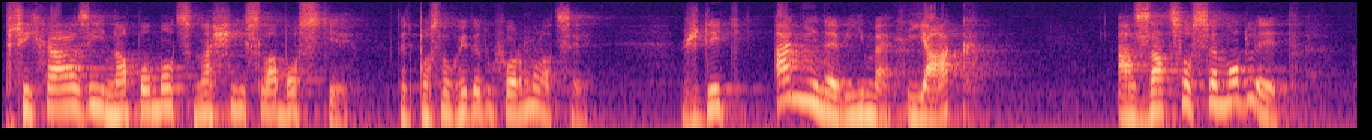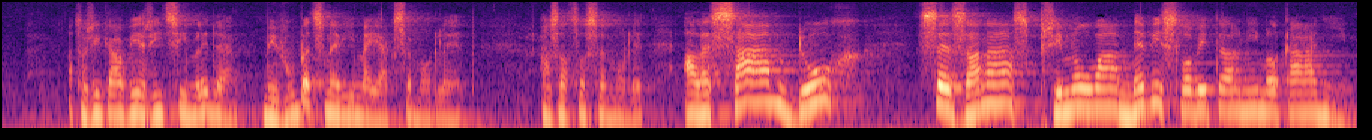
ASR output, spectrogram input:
přichází na pomoc naší slabosti. Teď poslouchejte tu formulaci. Vždyť ani nevíme, jak a za co se modlit. A to říká věřícím lidem. My vůbec nevíme, jak se modlit a za co se modlit. Ale sám duch se za nás přimlouvá nevyslovitelným lkáním.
